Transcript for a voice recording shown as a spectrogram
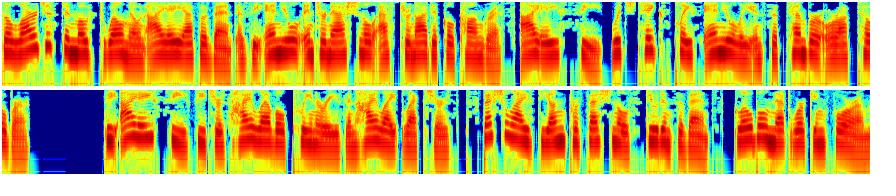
The largest and most well-known IAF event is the annual International Astronautical Congress IAC, which takes place annually in September or October. The IAC features high-level plenaries and highlight lectures, specialized young professionals students events, global networking forum,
